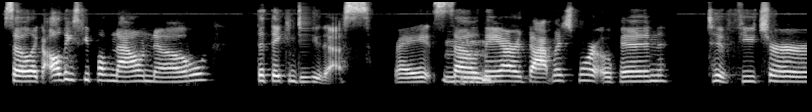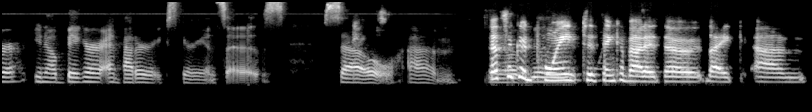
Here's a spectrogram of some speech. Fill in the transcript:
So like all these people now know that they can do this, right? So Mhm. they are that much more open to future, you know, bigger and better experiences. So um, you That's a good really- point to think about it though, like, um,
